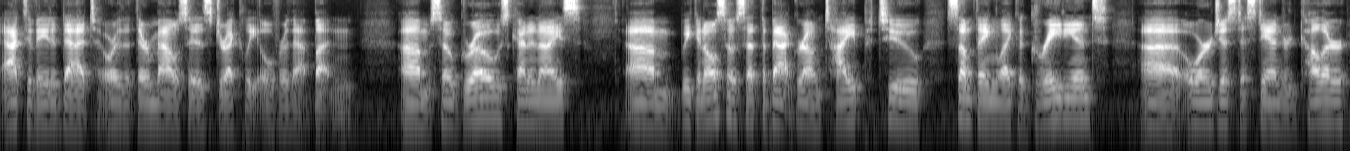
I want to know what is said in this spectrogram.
activated that or that their mouse is directly over that button. Um, so grow is kind of nice. Um, we can also set the background type to something like a gradient uh, or just a standard color.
